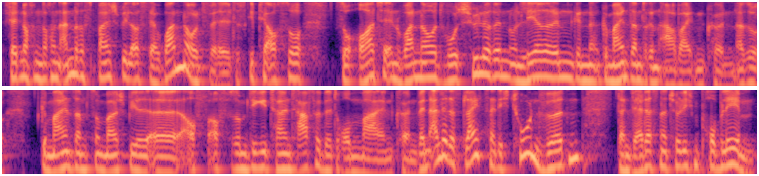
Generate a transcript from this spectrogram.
vielleicht noch, noch ein anderes Beispiel aus der OneNote-Welt. Es gibt ja auch so, so Orte in OneNote, wo Schülerinnen und Lehrerinnen gemeinsam drin arbeiten können. Also gemeinsam zum Beispiel äh, auf, auf so einem digitalen Tafelbild rummalen können. Wenn alle das gleichzeitig tun würden, dann wäre das natürlich ein Problem.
